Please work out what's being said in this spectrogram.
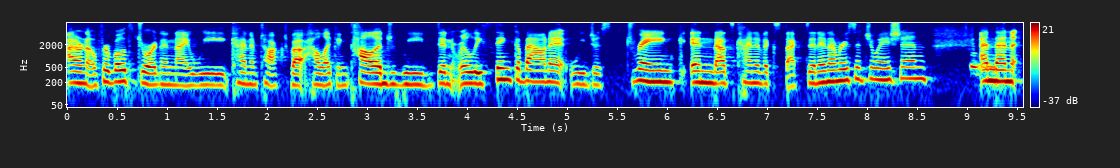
I don't know, for both Jordan and I, we kind of talked about how, like, in college, we didn't really think about it. We just drank, and that's kind of expected in every situation. And then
